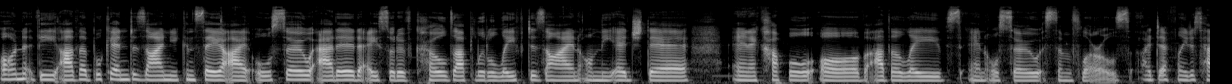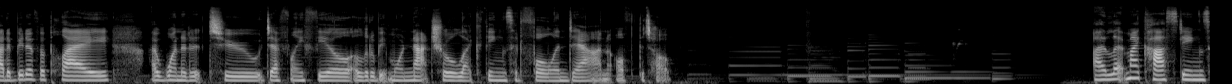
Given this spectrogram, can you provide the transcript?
On the other bookend design, you can see I also added a sort of curled up little leaf design on the edge there and a couple of other leaves and also some florals. I definitely just had a bit of a play. I wanted it to definitely feel a little bit more natural, like things had fallen down off the top. I let my castings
